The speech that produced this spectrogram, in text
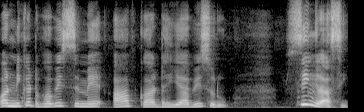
और निकट भविष्य में आपका ढैया भी शुरू। सिंह राशि।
